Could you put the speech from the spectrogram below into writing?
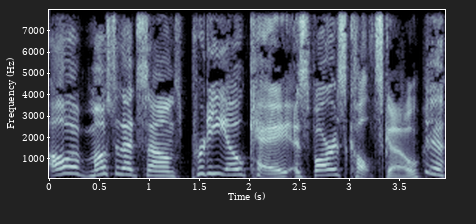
all of, most of that sounds pretty okay as far as cults go. Yeah.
